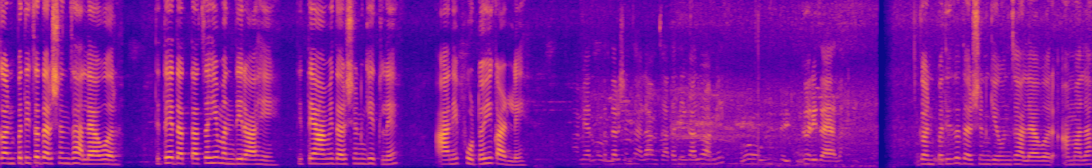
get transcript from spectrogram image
गणपतीचं दर्शन झाल्यावर तिथे दत्ताचंही मंदिर आहे. तिथे आम्ही दर्शन घेतले आणि फोटोही काढले. आम्ही आता दर्शन झालं आमचं आता निघालो आम्ही घरी जायला. गणपतीचं दर्शन घेऊन झाल्यावर आम्हाला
